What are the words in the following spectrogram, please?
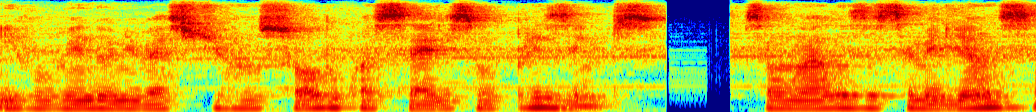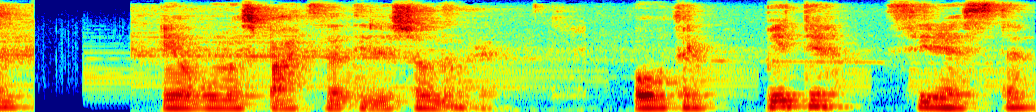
envolvendo o universo de Han Solo com a série são presentes. São elas a semelhança em algumas partes da trilha sonora. Outra, Peter Siresta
